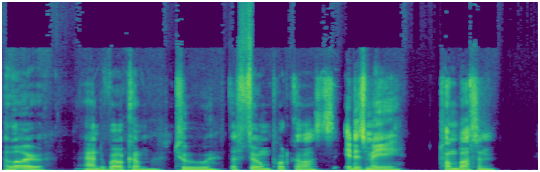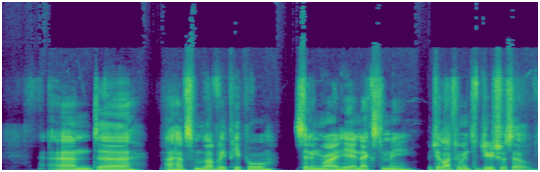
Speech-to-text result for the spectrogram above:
Hello and welcome to the film podcast. It is me, Tom Button, and uh, I have some lovely people sitting right here next to me. Would you like to introduce yourselves?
